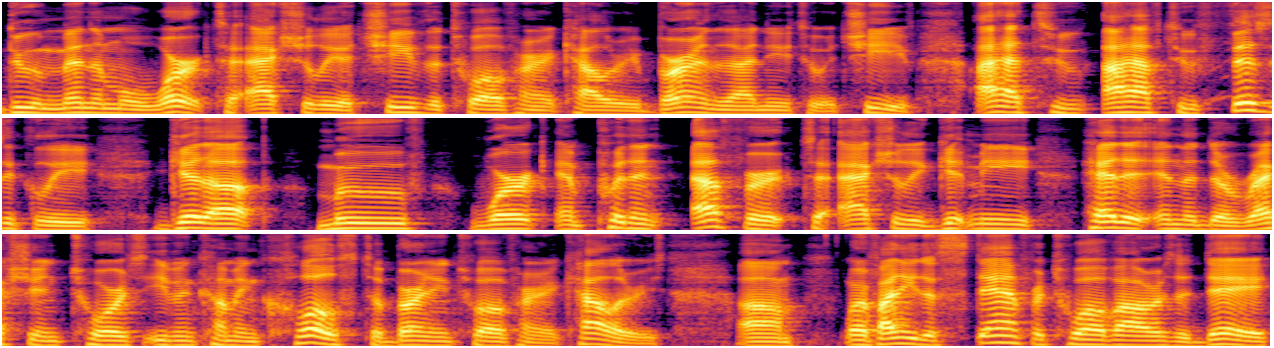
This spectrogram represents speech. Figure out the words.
do minimal work to actually achieve the 1200 calorie burn that I need to achieve. I had to I have to physically get up, move, work and put an effort to actually get me headed in the direction towards even coming close to burning 1200 calories. Um, or if I need to stand for 12 hours a day,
